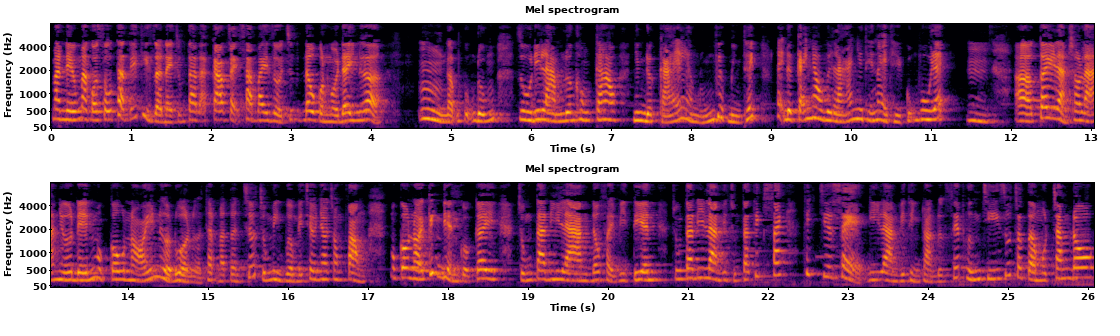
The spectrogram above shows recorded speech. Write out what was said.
Mà nếu mà có xấu thật ấy thì giờ này chúng ta đã cao chạy xa bay rồi chứ đâu còn ngồi đây nữa. Ừ, ngẫm cũng đúng, dù đi làm lương không cao nhưng được cái làm đúng việc mình thích, lại được cãi nhau với lá như thế này thì cũng vui đấy. Ừ. À, cây làm cho lá nhớ đến một câu nói nửa đùa nửa thật mà tuần trước chúng mình vừa mới trêu nhau trong phòng. Một câu nói kinh điển của cây chúng ta đi làm đâu phải vì tiền chúng ta đi làm vì chúng ta thích sách thích chia sẻ đi làm vì thỉnh thoảng được xếp hứng chí rút cho tờ 100 đô.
